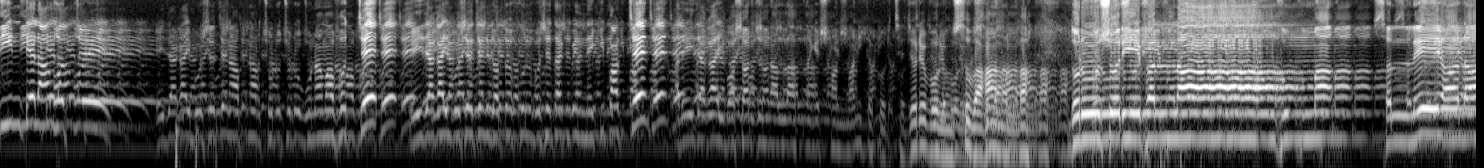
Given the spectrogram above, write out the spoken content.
তিনটে লাভ হচ্ছে। এই জায়গায় বসেছেন আপনার ছোট ছোট গুনাহ মাফ হচ্ছে এই জায়গায় বসেছেন যতক্ষণ বসে থাকবেন নেকি পাচ্ছেন আর এই জায়গায় বসার জন্য আল্লাহ আপনাকে সম্মানিত করছে। জোরে বলুন সুবহানাল্লাহ। দরুদ শরীফ আল্লাহুম্মা সাল্লি আলা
